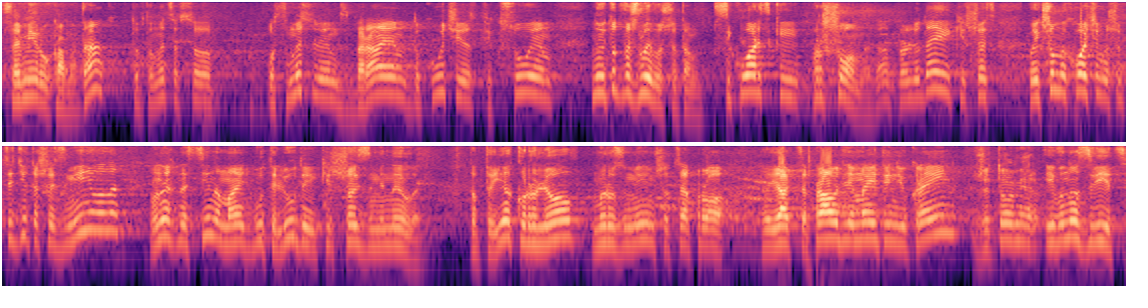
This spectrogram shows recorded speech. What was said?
самі руками. Так, тобто ми це все осмислюємо, збираємо до кучі, фіксуємо. Ну і тут важливо, що там Сікорський, про що ми? Да? Про людей, які щось. Бо якщо ми хочемо, щоб ці діти щось змінювали, у них на стінах мають бути люди, які щось змінили. Тобто є Корольов, ми розуміємо, що це про як це Proudly Made in Ukraine, Житомир і воно звідси.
